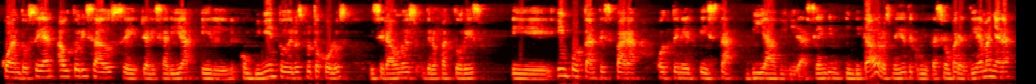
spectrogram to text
Cuando sean autorizados se realizaría el cumplimiento de los protocolos y será uno de los factores eh, importantes para obtener esta viabilidad. Se han indicado a los medios de comunicación para el día de mañana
